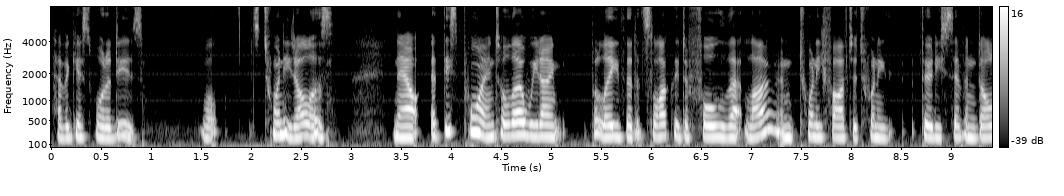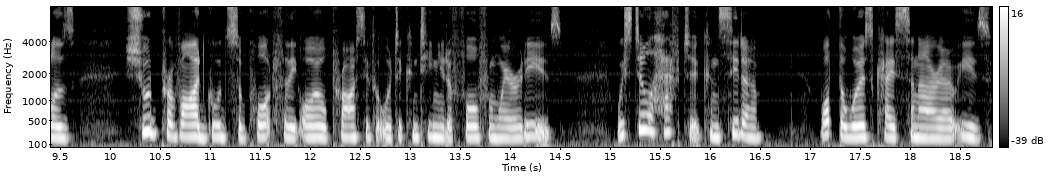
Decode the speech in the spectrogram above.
have a guess what it is? Well, it's $20. Now, at this point, although we don't believe that it's likely to fall that low, and 25 to $20, $37 should provide good support for the oil price if it were to continue to fall from where it is, we still have to consider what the worst case scenario is.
